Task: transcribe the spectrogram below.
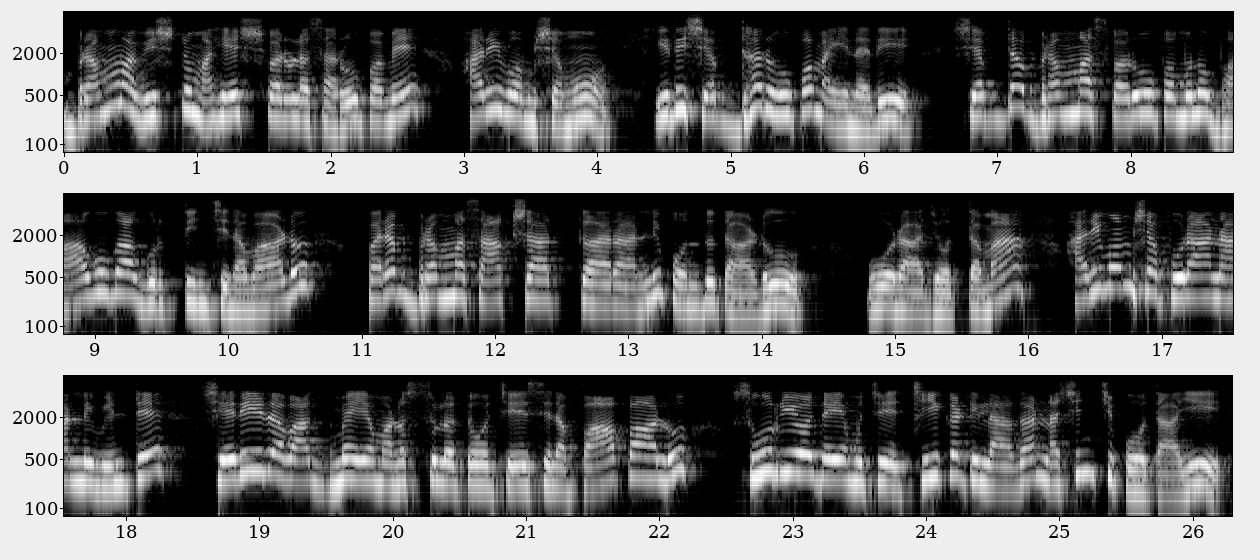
బ్రహ్మ విష్ణు మహేశ్వరుల స్వరూపమే హరివంశము. ఇది శబ్దరూపమైనది. శబ్ద బ్రహ్మ స్వరూపమును బాగుగా గుర్తించినవాడు పరబ్రహ్మ సాక్షాత్కారాన్ని పొందుతాడు. ఓ రాజోత్తమ హరివంశ పురాణాన్ని వింటే శరీర వాగ్మేయ మనస్సులతో చేసిన పాపాలు సూర్యోదయముచే చీకటిలాగా నశించిపోతాయి.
